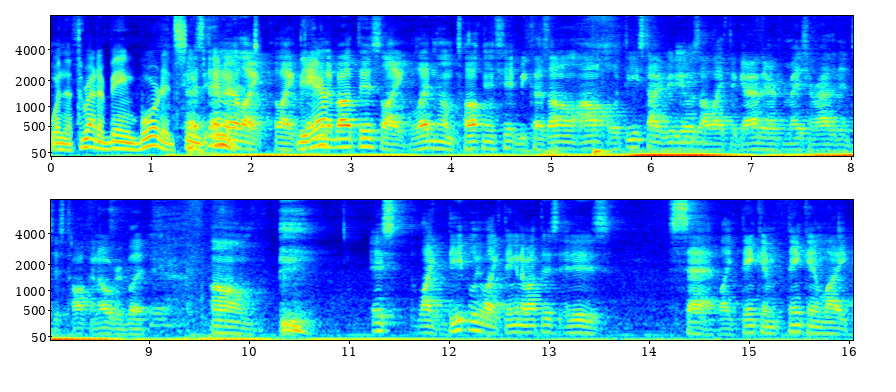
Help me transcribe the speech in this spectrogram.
When the threat of being boarded seemed in there imminent, like like the thinking about this, like letting him talk and shit because I don't, I don't with these type videos I like to gather information rather than just talking over it. But um it's like deeply like thinking about this, it is sad. Like thinking thinking like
